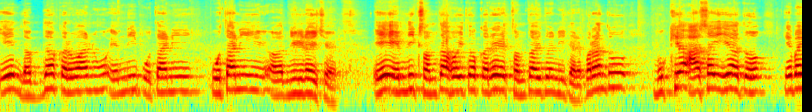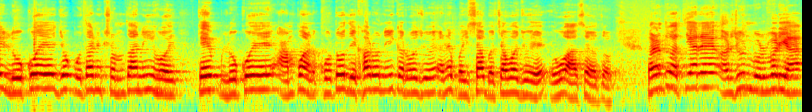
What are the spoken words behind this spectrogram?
એ લગ્ન કરવાનું એમની પોતાની પોતાની નિર્ણય છે. એ એમની ક્ષમતા હોય તો કરે, ક્ષમતા હોય તો નહીં કરે. પરંતુ મુખ્ય આશય એ હતો કે ભાઈ લોકોએ જો પોતાની ક્ષમતા નહીં હોય કે લોકોએ આમ પણ ખોટો દેખાડો નહીં કરવો જોઈએ અને પૈસા બચાવવા જોઈએ એવો આશય હતો. પરંતુ અત્યારે અર્જુન બોરવડિયા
